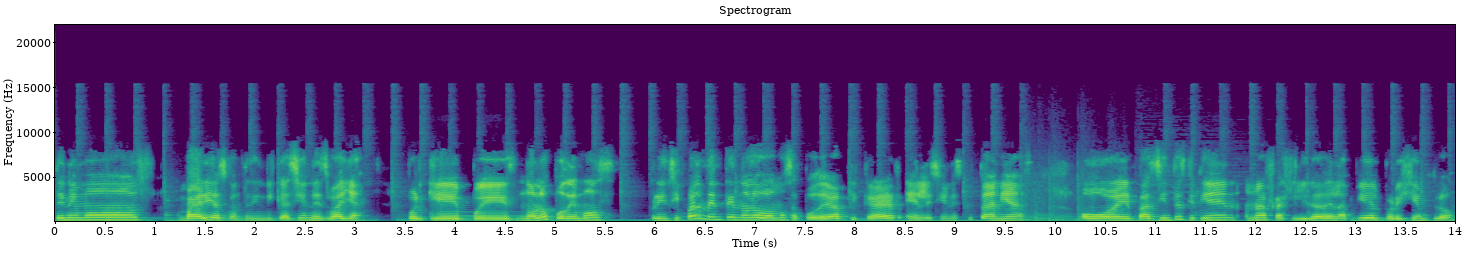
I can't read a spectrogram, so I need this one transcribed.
tenemos varias contraindicaciones, vaya, porque pues no lo podemos, principalmente no lo vamos a poder aplicar en lesiones cutáneas o en pacientes que tienen una fragilidad en la piel, por ejemplo.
